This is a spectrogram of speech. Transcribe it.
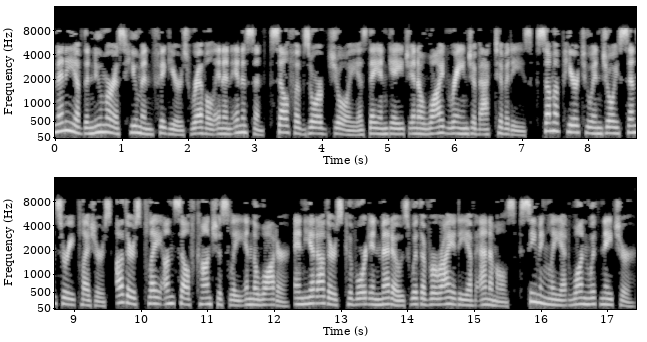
Many of the numerous human figures revel in an innocent, self-absorbed joy as they engage in a wide range of activities, some appear to enjoy sensory pleasures, others play unself-consciously in the water, and yet others cavort in meadows with a variety of animals, seemingly at one with nature.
